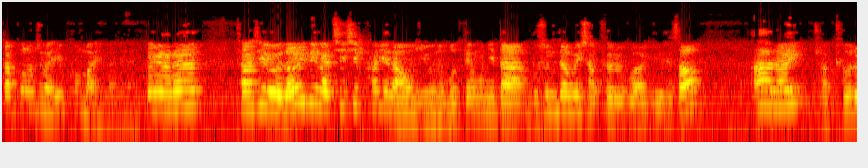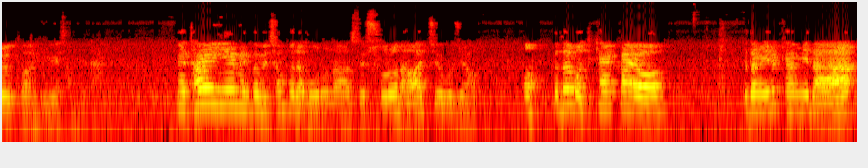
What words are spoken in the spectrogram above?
딱 끊어주면 1,2가 돼. 그러면은 사실 요 넓이가 78이 나온 이유는 뭐 때문이다? 무슨 점의 좌표를 구하기 위해서? r의 좌표를 구하기 위해서입니다. 근데 다행히 얘는 그러면 전부 다 뭐로 나왔어요? 수로 나왔죠, 그죠? 어, 그 다음 어떻게 할까요? 그 다음에 이렇게 합니다.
